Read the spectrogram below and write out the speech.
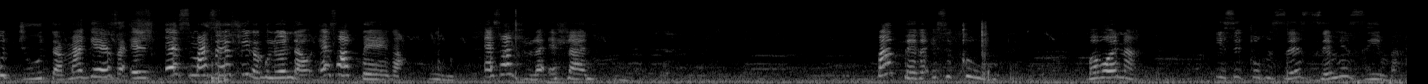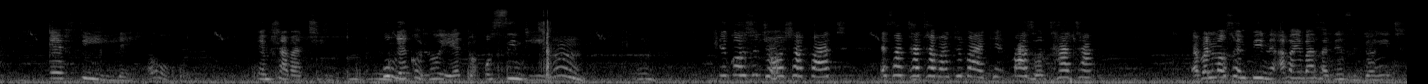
ujuda makeza esimasefika kuleyo ndawo esabheka esadlula ehlane babheka isixuku babona isixuku zemizimba efile oh. emhlabathini kungekho noyedwa osindile mm. inkosi ujehoshafat esathatha abantu bakhe bazothatha yabona uma kusempini abanye baza nezinto angithi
